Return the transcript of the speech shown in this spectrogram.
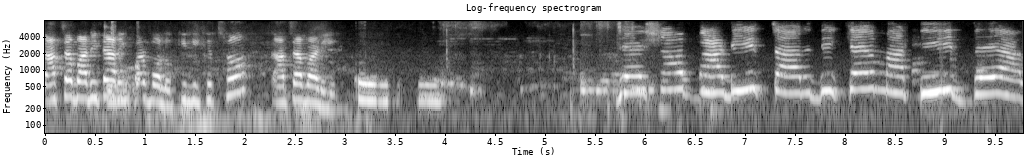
কাঁচা বাড়িটা আরেকবার বলো কি লিখেছো? কাঁচা বাড়ি। যেসব বাড়ির চারদিকে মাটির দেয়াল,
